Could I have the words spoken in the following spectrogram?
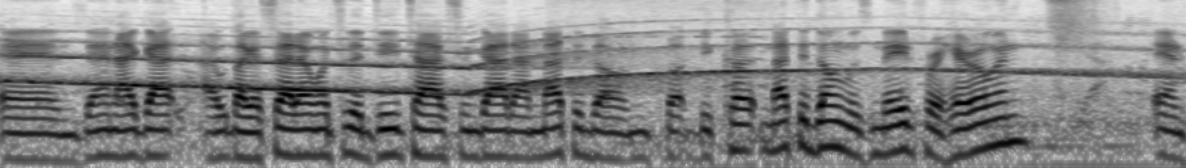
and then I got, I, like I said, I went to the detox and got on methadone. But because methadone was made for heroin, and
